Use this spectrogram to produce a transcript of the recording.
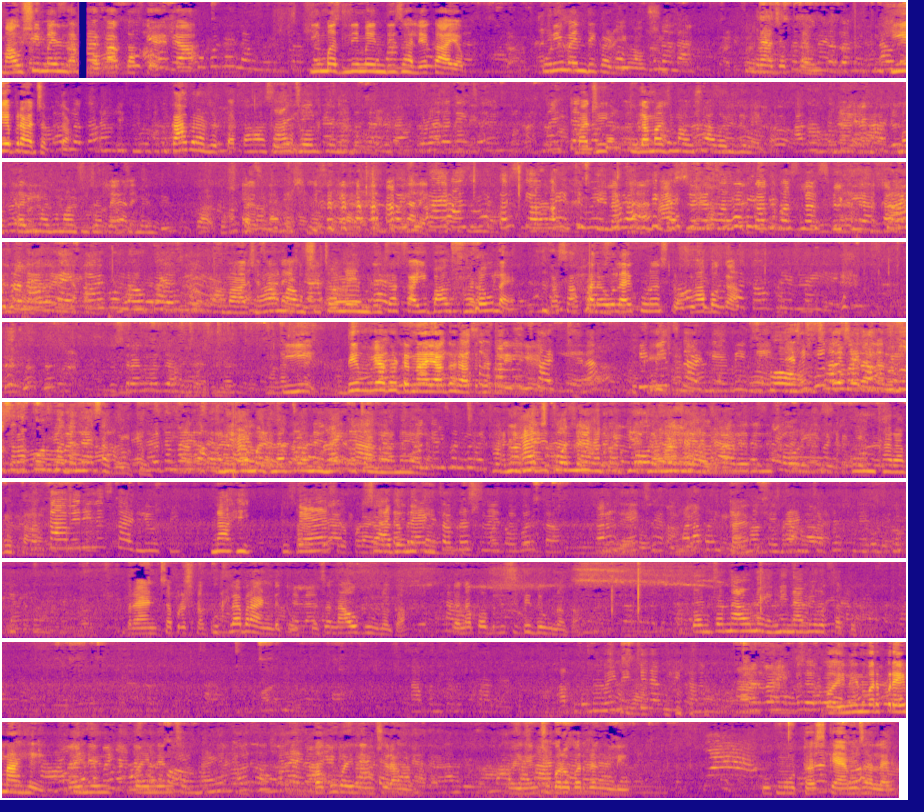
मावशी मेहंदी. ही मधली मेहंदी झाली गायब. कुणी मेहंदी काढली मावशी? प्राजक्ता ही आहे प्राजक्ता. का प्राजक्ता? का असं? काय झालं? झोल केलं? माझी तुला माझी मावशी आवडली नाही का? मग तरी माझ्या मावशीच्या मेहंदी का- कशी काय म्हणजे कशी नाही? माझ्या मावशीच्या मेंदूचा काही भाग हरवलाय. कसा हरवलाय कुणाच तो हा बघा. ही दिव्य घटना या घरात घडलेली आहे. तू दुसरा कोण बदलला सगळं इथं? आणि हा मधला कोण आहे ना तो चांगला नाही आला. आणि हाच कोण नाही हातात घेतला नाही आला. कोण खराब होता? कावेरीनेच काढली होती. नाही. तू त्या. प्रश्न येतो बरं का. ब्रँडचा प्रश्न येतो. ब्रँडचा प्रश्न कुठला ब्रँड तो? त्याचं नाव घेऊ नका. त्यांना पब्लिसिटी देऊ नका. त्यांचं नाव नाही निनावी होता तो. रंगली बहिणींवर प्रेम आहे. बहिणी बहिणींची बघू बहिणींची रांग बहिणींची बरोबर रंगली. खूप मोठा स्कॅम झालाय.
